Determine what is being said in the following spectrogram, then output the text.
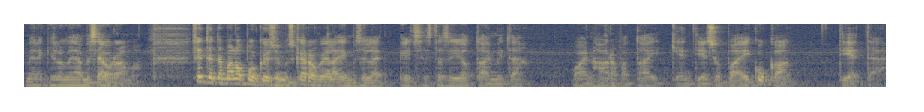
Mielenkiinnolla jäämme seuraamaan. Sitten tämä lopun kysymys. Kerro vielä ihmiselle itsestäsi jotain, mitä vain harva tai kenties jopa ei kukaan tietää.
